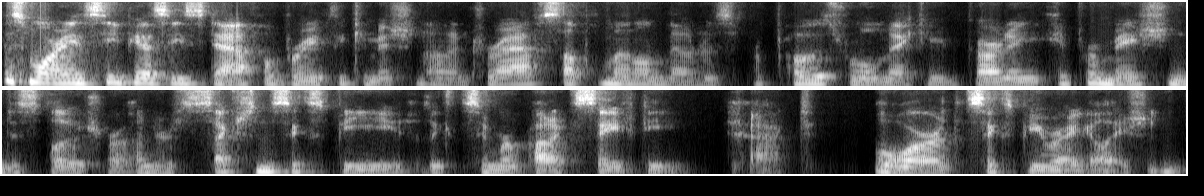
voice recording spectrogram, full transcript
This morning, CPSC staff will brief the commission on a draft supplemental notice of proposed rulemaking regarding information disclosure under Section 6B of the Consumer Product Safety Act, or the 6B regulation.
